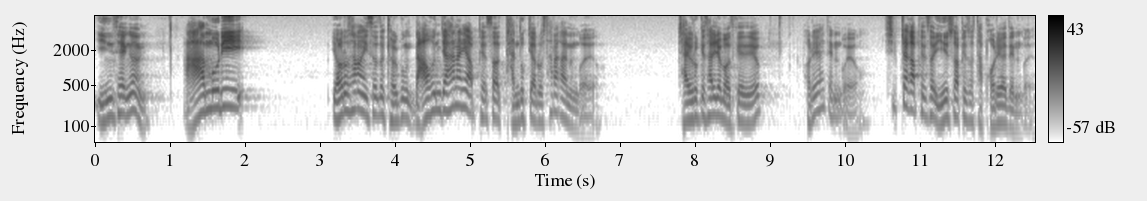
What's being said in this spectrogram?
인생은 아무리 여러 상황이 있어도 결국 나 혼자 하나님 앞에서 단독자로 살아가는 거예요. 자유롭게 살려면 어떻게 돼요? 버려야 되는 거예요. 십자가 앞에서 예수 앞에서 다 버려야 되는 거예요.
